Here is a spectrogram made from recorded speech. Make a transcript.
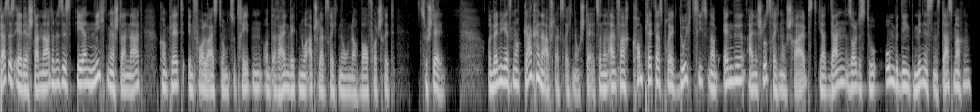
Das ist eher der Standard und es ist eher nicht mehr Standard, komplett in Vorleistung zu treten und reinweg nur Abschlagsrechnungen nach Baufortschritt zu stellen. Und wenn du jetzt noch gar keine Abschlagsrechnung stellst, sondern einfach komplett das Projekt durchziehst und am Ende eine Schlussrechnung schreibst, ja, dann solltest du unbedingt mindestens das machen,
